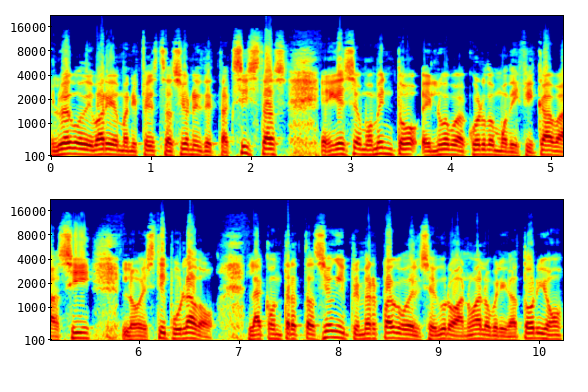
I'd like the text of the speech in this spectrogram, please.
Luego de varias manifestaciones de taxistas, en ese momento el nuevo acuerdo modificaba así lo estipulado. La contratación y primer pago del seguro anual obligatorio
